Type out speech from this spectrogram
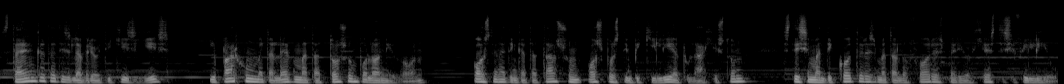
Στα έγκατα της λαβριωτικής γης υπάρχουν μεταλλεύματα τόσων πολλών ειδών, ώστε να την κατατάσσουν ως προς την ποικιλία τουλάχιστον στις σημαντικότερες μεταλλοφόρες περιοχές της Ιφιλίου.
